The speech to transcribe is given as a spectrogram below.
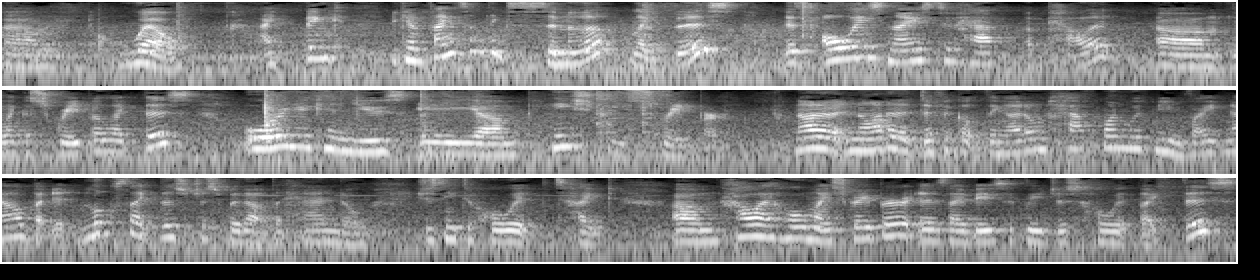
Um, well, I think you can find something similar like this. It's always nice to have a palette, um, like a scraper like this, or you can use a um, pastry scraper. Not a, not a difficult thing. I don't have one with me right now, but it looks like this just without the handle. You just need to hold it tight. Um, how I hold my scraper is I basically just hold it like this.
